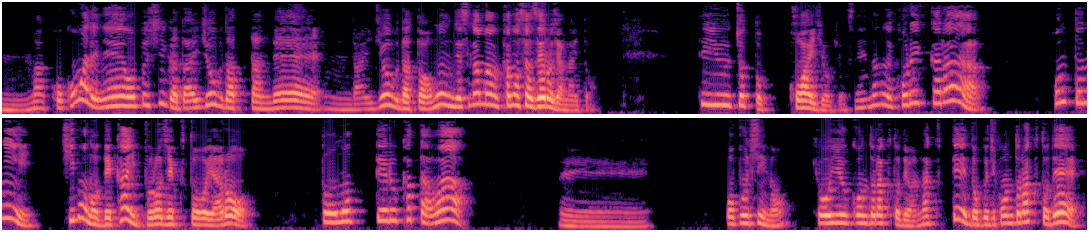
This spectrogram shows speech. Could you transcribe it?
うん、まあ、ここまでね、 OpenSea が大丈夫だったんで、うん、大丈夫だとは思うんですが、まあ、可能性はゼロじゃないと。っていうちょっと怖い状況ですね。なので、これから、本当に規模のでかいプロジェクトをやろうと思ってる方は、えー、 OpenSea の共有コントラクトではなくて、独自コントラクトで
